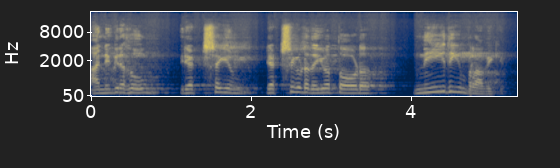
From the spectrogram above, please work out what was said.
അനുഗ്രഹവും രക്ഷയും രക്ഷയുടെ ദൈവത്തോട് നീതിയും പ്രാപിക്കും.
